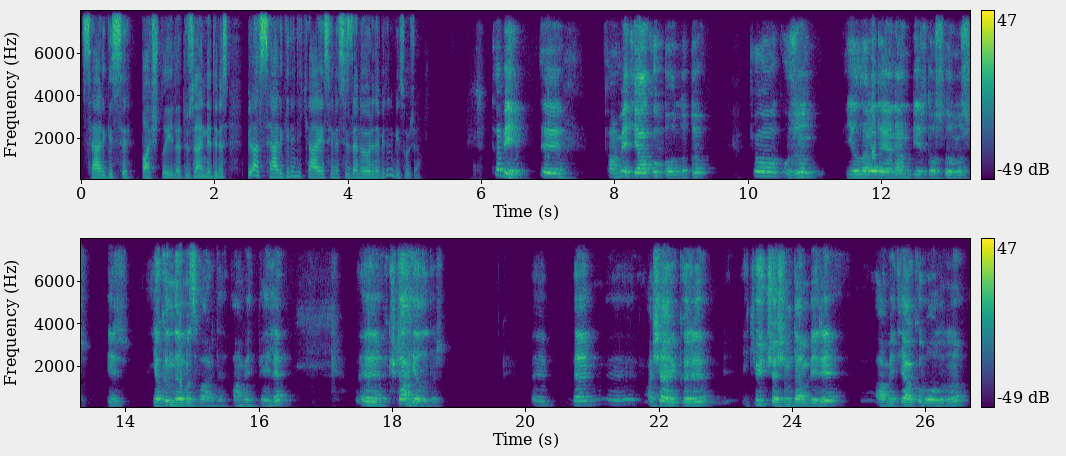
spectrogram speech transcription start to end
sergisi başlığıyla düzenlediniz. Biraz serginin hikayesini sizden öğrenebilir miyiz hocam? Tabii. E, Ahmet Yakuboğlu çok uzun yıllara dayanan bir dostluğumuz, bir yakınlığımız vardı Ahmet Bey'le. E, Kütahyalıdır. E, ben e, aşağı yukarı 2-3 yaşımdan beri Ahmet Yakuboğlu'nu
